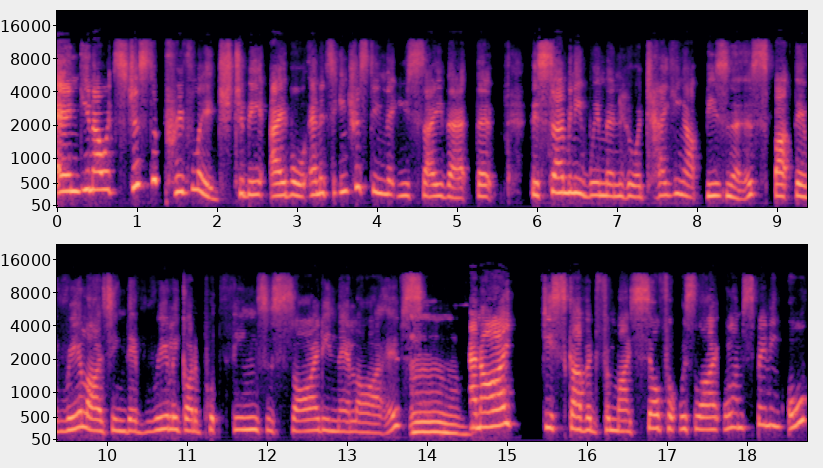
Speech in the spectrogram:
and you know it's just a privilege to be able and it's interesting that you say that that there's so many women who are taking up business but they're realizing they've really got to put things aside in their lives. Mm. and i discovered for myself it was like well i'm spending all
